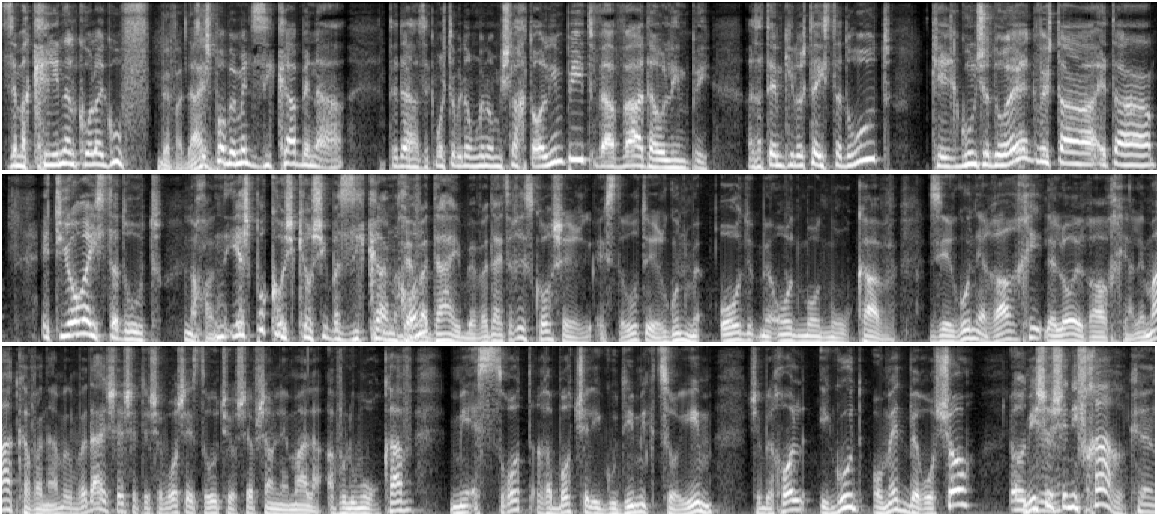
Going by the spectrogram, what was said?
זה מקרין על כל הגוף. בוודאי. אז יש פה באמת זיקה בין ה... אתה יודע, זה כמו שתמיד אומרים במשלחת האולימפית והוועד האולימפי. אז אתם כאילו, יש את ההסתדרות כארגון שדואג, ויש את, ה, את, ה, את יו"ר ההסתדרות. נכון. יש פה קושי, קושי בזיקה, נכון? בוודאי, בוודאי. צריך לזכור שההסתדרות היא ארגון מאוד מאוד מאוד מורכב. זה ארגון היררכי ללא היררכיה. למה הכוונה? בוודאי שיש את יושב ראש ההסתדרות שיושב שם למעלה, אבל הוא מורכב מעשרות רבות של איגודים מקצועיים, שבכל איגוד עומד בראשו מישהו שנבחר. כן.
